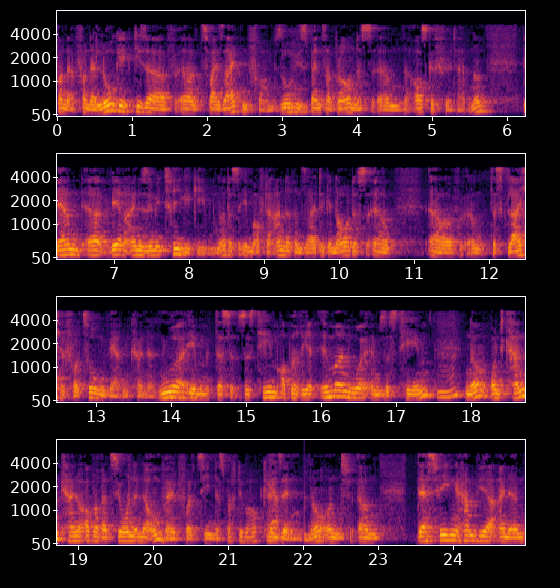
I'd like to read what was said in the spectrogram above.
von der, von der Logik dieser äh, Zwei-Seiten-Form, so mhm. wie Spencer Brown das ähm, ausgeführt hat, ne, wären, äh, wäre eine Symmetrie gegeben, ne? dass eben auf der anderen Seite genau das, äh, äh, das Gleiche vollzogen werden könne. Nur eben das System operiert immer nur im System mhm. ne? und kann keine Operation in der Umwelt vollziehen. Das macht überhaupt keinen ja. Sinn. Ne? Und ähm, deswegen haben wir eine,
